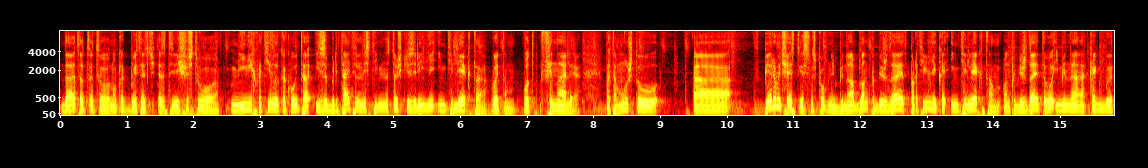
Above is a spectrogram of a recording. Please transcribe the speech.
да, этот, это, ну, как бы, это, это вещество, мне не хватило какой-то изобретательности именно с точки зрения интеллекта в этом вот финале, потому что а, в первой части, если мы вспомним, Бенуа Бланк побеждает противника интеллектом. Он побеждает его именно как бы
